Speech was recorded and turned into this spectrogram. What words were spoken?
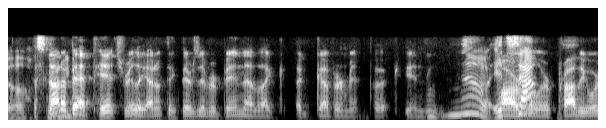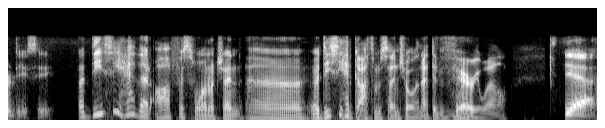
Oh, it's not a bad pitch, really. I don't think there's ever been a like a government book in no, it's Marvel sound- or probably or DC. Uh, DC had that Office one, which I uh, uh DC had Gotham Central, and that did very well. Yeah,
